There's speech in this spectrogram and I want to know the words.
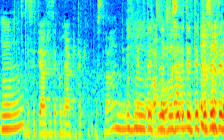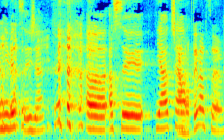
Mm. Co by si chtěla říct jako nějaký takový poslání mm-hmm, teď, ty pozi- teď ty pozitivní věci, že? uh, asi já třeba... A motivace.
